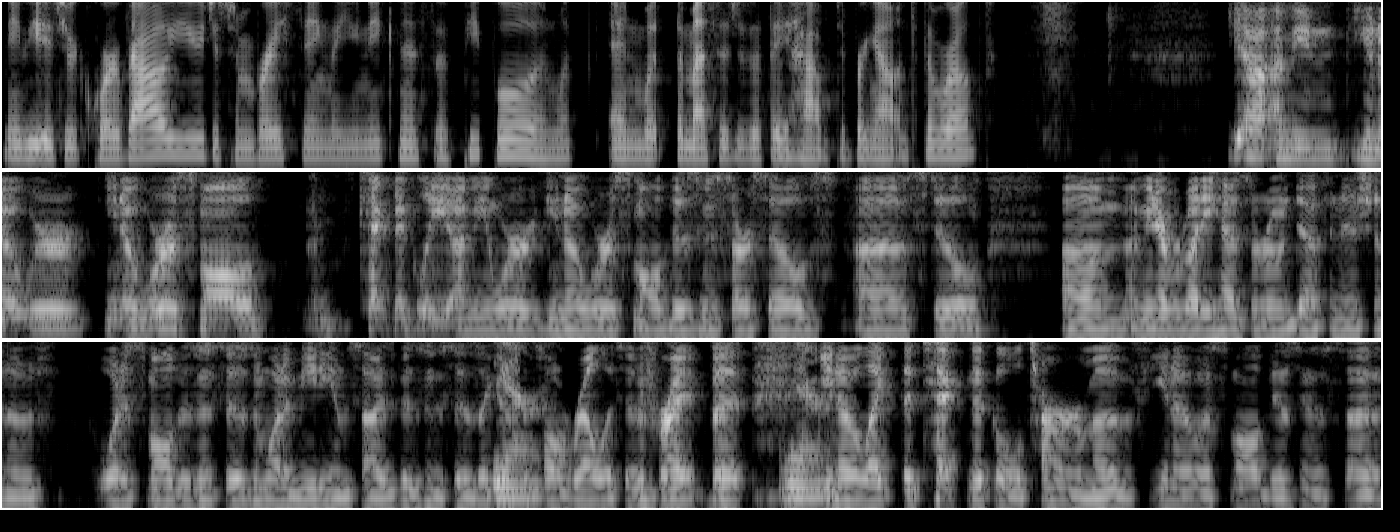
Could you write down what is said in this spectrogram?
maybe is your core value, just embracing the uniqueness of people and what and what the messages that they have to bring out into the world? Yeah, I mean, you know, we're you know we're a small technically. I mean, we're you know we're a small business ourselves uh, still. Um, I mean, everybody has their own definition of what a small business is and what a medium sized business is. I guess Yeah, it's all relative, right? But yeah. you know, like the technical term of you know a small business. Uh,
